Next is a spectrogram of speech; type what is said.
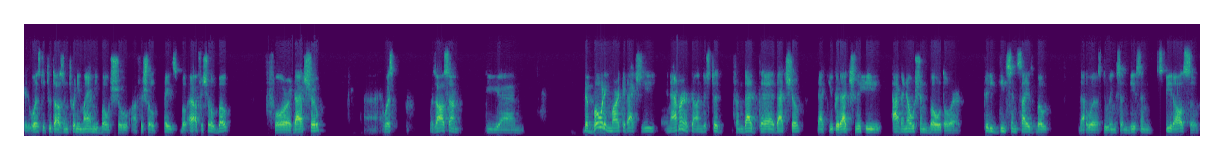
it was the 2020 Miami Boat Show official official boat for that show. Uh, it was was awesome. The um, the boating market actually in America understood from that uh, that show that you could actually have an ocean boat or a pretty decent sized boat that was doing some decent speed also.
